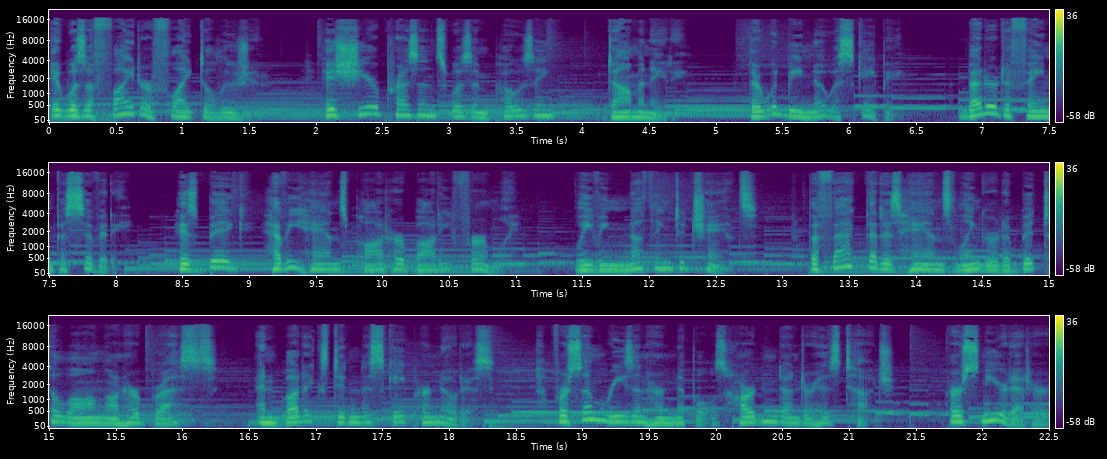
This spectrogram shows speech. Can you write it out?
It was a fight or flight delusion. His sheer presence was imposing, dominating. There would be no escaping. Better to feign passivity. His big, heavy hands pawed her body firmly, leaving nothing to chance. The fact that his hands lingered a bit too long on her breasts and buttocks didn't escape her notice. For some reason, her nipples hardened under his touch. Her sneered at her,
